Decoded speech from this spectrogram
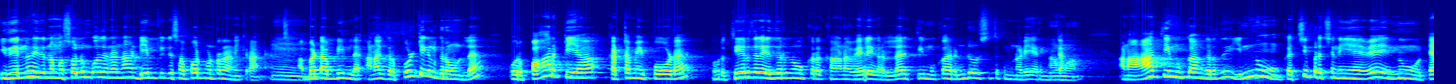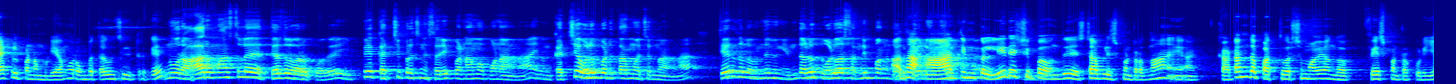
இது என்ன இது நம்ம சொல்லும்போது என்னன்னா டிஎம்கேக்கு சப்போர்ட் பண்றோம்னு நினைக்கிறாங்க. பட் அப்படி இல்லை ஆனால் பொலிட்டிக்கல் கிரவுண்டில் ஒரு பார்ட்டியா கட்டமைப்போட ஒரு தேர்தலை எதிர்நோக்கிறதுக்கான வேலைகளில் திமுக ரெண்டு வருஷத்துக்கு முன்னாடியே இறங்கிட்டாங்க ஆனால் அதிமுகங்கிறது இன்னும் கட்சி பிரச்சனையவே இன்னும் டேக்கிள் பண்ண முடியாம ரொம்ப தவிச்சுக்கிட்டு இருக்கு. இன்னும் ஒரு ஆறு மாசத்துல தேர்தல் வரப்போகுது. இப்பயே கட்சி பிரச்சனை சரி பண்ணாம போனாங்கன்னா இவங்க கட்சியை வலுப்படுத்தாம வச்சிருந்தாங்கன்னா தேர்தலை வந்து இவங்க எந்த அளவுக்கு வலுவா சந்திப்பாங்க அதான் அதிமுக லீடர்ஷிப்பை வந்து எஸ்டாப்ளிஷ் பண்ணுறது தான் கடந்த பத்து வருஷமாவே அவங்க ஃபேஸ் பண்ணுறக்கூடிய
